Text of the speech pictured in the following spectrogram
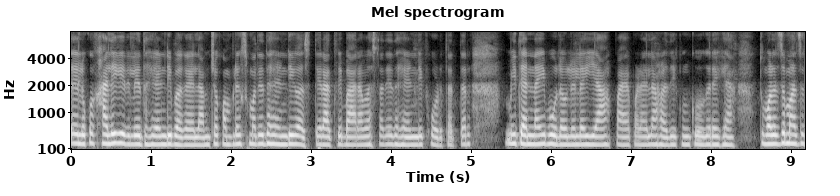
ते लोक खाली गेलेले दहीहंडी बघायला. आमच्या कॉम्प्लेक्समध्ये दहीहंडी असते. रात्री बारा वाजता ते दहीहंडी फोडतात. तर मी त्यांनाही बोलवलेलं या पाया पडायला हळदी कुंकू वगैरे घ्या. तुम्हाला जर माझा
